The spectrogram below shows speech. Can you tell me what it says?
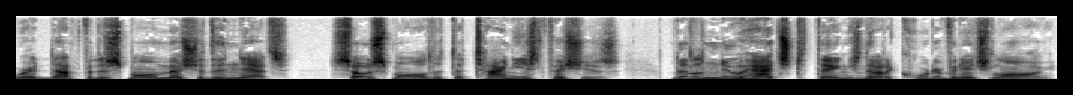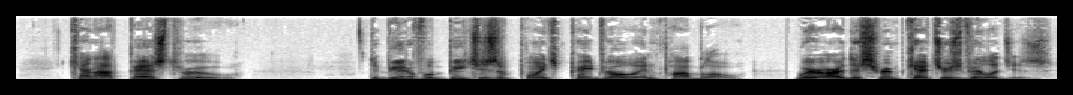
were it not for the small mesh of the nets, so small that the tiniest fishes, little new hatched things not a quarter of an inch long, cannot pass through. The beautiful beaches of Points Pedro and Pablo, where are the shrimp catchers' villages,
